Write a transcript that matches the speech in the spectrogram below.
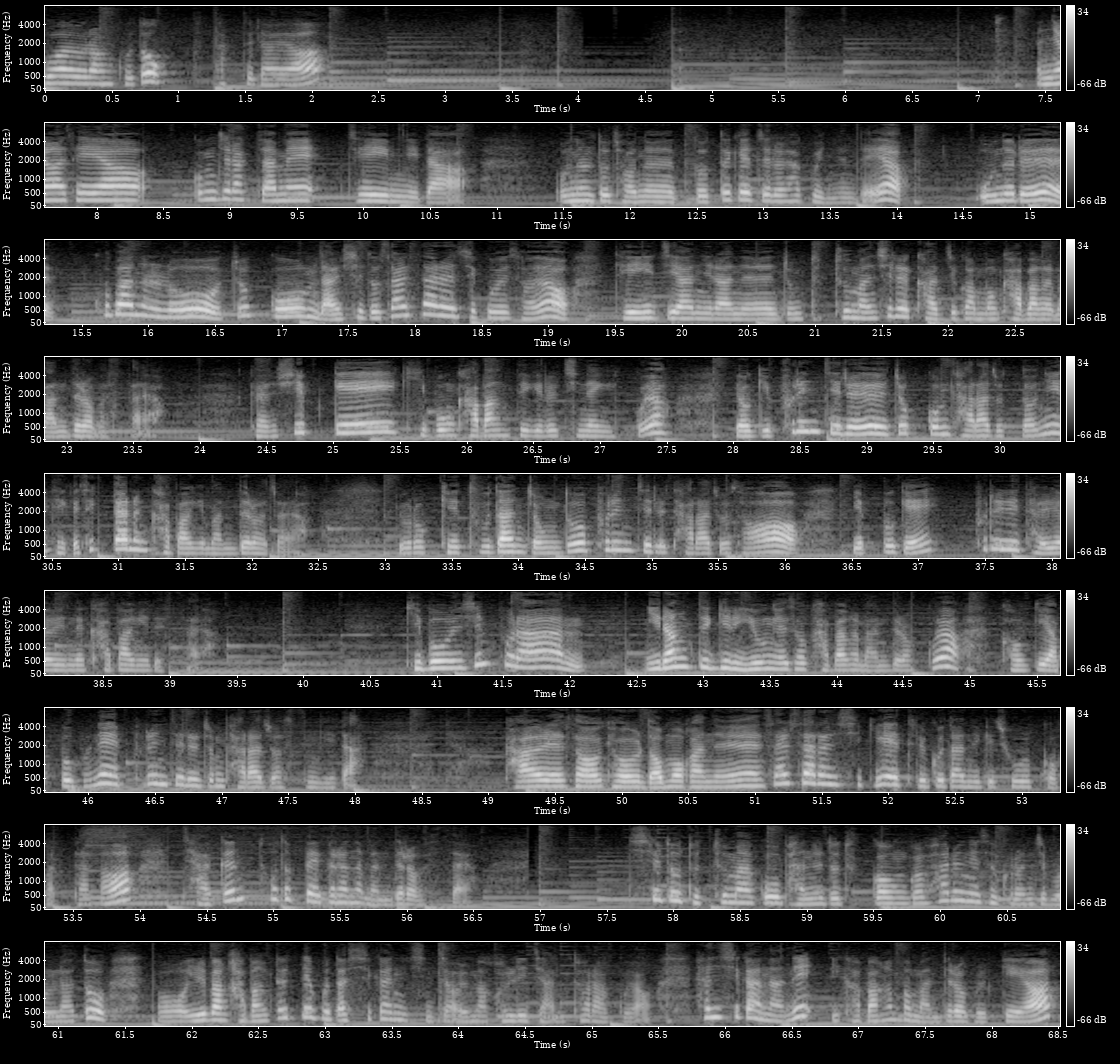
좋아요랑 구독 부탁드려요. 안녕하세요. 꼼지락자매 제이입니다. 오늘도 저는 또 뜨개질을 하고 있는데요. 오늘은 코바늘로 조금 날씨도 쌀쌀해지고 해서요. 데이지안이라는 좀 두툼한 실을 가지고 한번 가방을 만들어 봤어요. 그냥 쉽게 기본 가방뜨기를 진행했고요. 여기 프린지를 조금 달아줬더니 되게 색다른 가방이 만들어져요. 이렇게 두 단 정도 프린지를 달아줘서 예쁘게 프릴이 달려있는 가방이 됐어요. 기본 심플한 이랑뜨기를 이용해서 가방을 만들었고요. 거기 앞부분에 프린지를 좀 달아주었습니다. 가을에서 겨울 넘어가는 쌀쌀한 시기에 들고 다니기 좋을 것 같아서 작은 토드백을 하나 만들어 봤어요. 실도 두툼하고 바늘도 두꺼운 걸 활용해서 그런지 몰라도 어, 일반 가방 뜰 때보다 시간이 진짜 얼마 걸리지 않더라고요. 한 시간 안에 이 가방 한번 만들어 볼게요.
